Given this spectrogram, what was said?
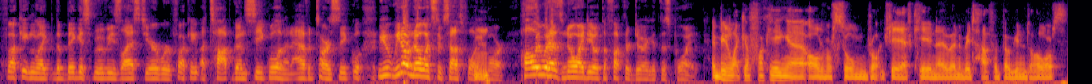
fucking like the biggest movies last year were fucking a Top Gun sequel and an Avatar sequel. We, we don't know what's successful anymore. Hollywood has no idea what the fuck they're doing at this point. It'd be like a fucking uh, Oliver Stone brought JFK now and we'd half a billion dollars.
